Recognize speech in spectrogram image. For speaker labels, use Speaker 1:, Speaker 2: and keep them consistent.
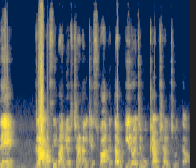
Speaker 1: నమస్తే గ్రామసీమ news channel కి స్వాగతం ఈ రోజు ముఖ్యాంశాలు చూద్దాం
